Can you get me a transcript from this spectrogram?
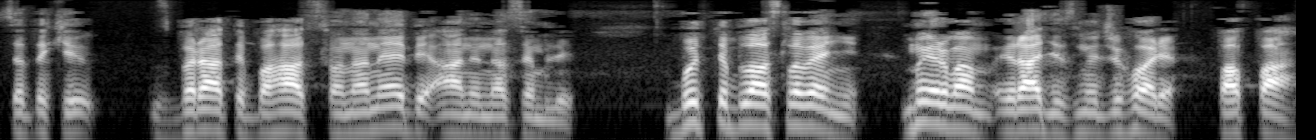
все-таки збирати багатство на небі, а не на землі. Будьте благословені. Мир вам і радість з Меджугоря. Па-па.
